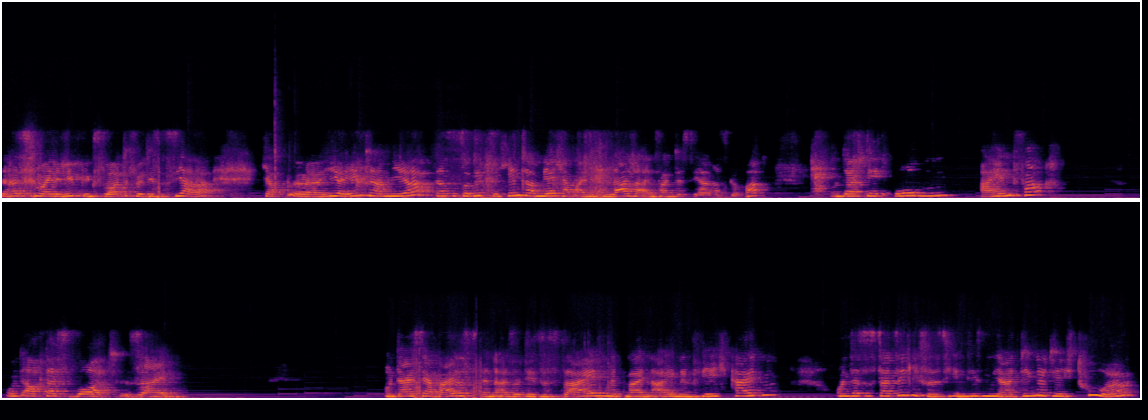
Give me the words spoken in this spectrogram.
das sind meine Lieblingsworte für dieses Jahr. Ich habe äh, hier hinter mir, das ist so witzig, hinter mir, ich habe eine Collage Anfang des Jahres gemacht und da steht oben einfach und auch das Wort sein. Und da ist ja beides drin, also dieses Sein mit meinen eigenen Fähigkeiten. Und es ist tatsächlich so, dass ich in diesem Jahr Dinge, die ich tue,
